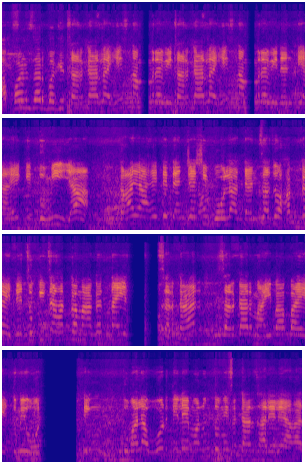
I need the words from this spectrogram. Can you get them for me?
आपण जर बघितलं सरकारला हीच नम्र वि सरकारला हीच नम्र विनंती आहे की तुम्ही या. काय आहे ते त्यांच्याशी बोला. त्यांचा जो हक्क आहे ते चुकीचा हक्क मागत नाही. सरकार सरकार माईबाप आहे. तुम्ही तुम्हाला वोट दिले म्हणून तुम्ही सरकार झालेले आहात.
